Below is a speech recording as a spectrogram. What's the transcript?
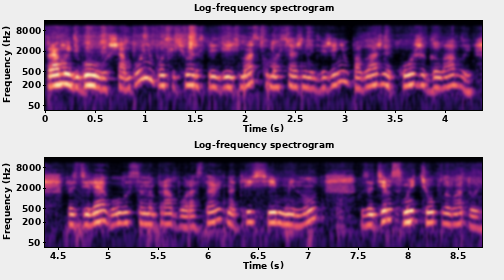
Промыть голову шампунем, после чего распределить маску массажным движением по влажной коже головы, разделяя волосы на пробор. Оставить на 3-7 минут, затем смыть теплой водой.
